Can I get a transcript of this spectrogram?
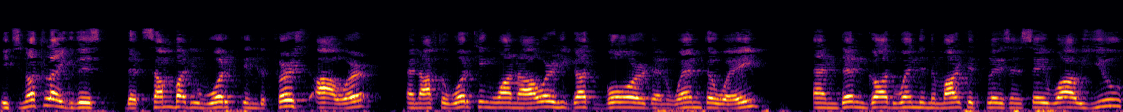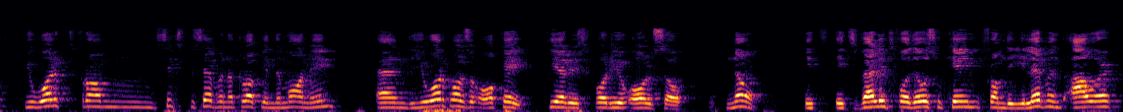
it's not like this that somebody worked in the first hour and after working one hour he got bored and went away and then God went in the marketplace and say, wow, you, you worked from six to seven o'clock in the morning and you work also, okay, here is for you also. No, it's, it's valid for those who came from the 11th hour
